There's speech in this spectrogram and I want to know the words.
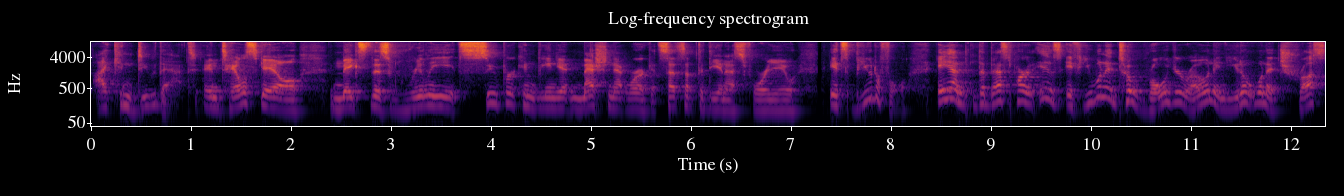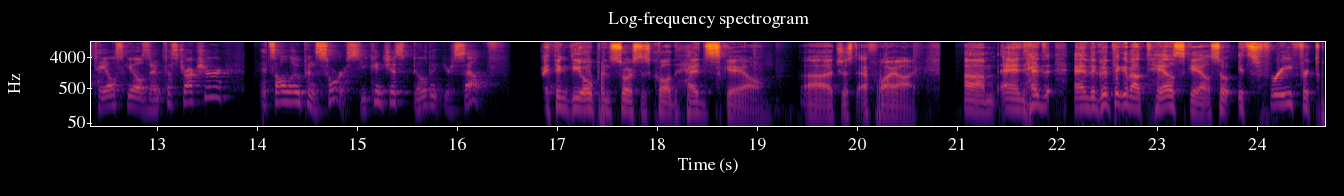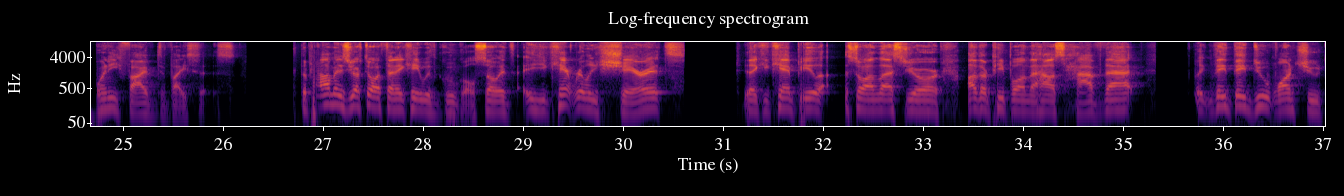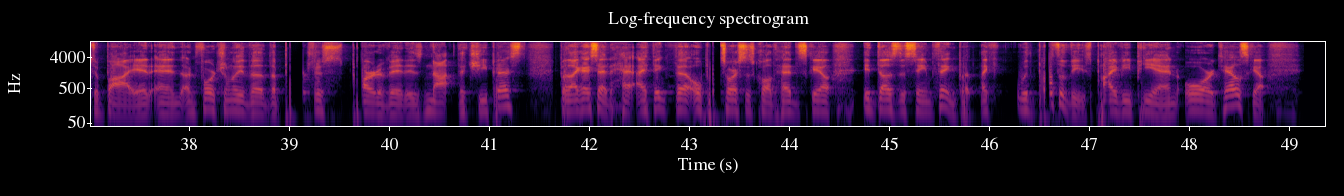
I can do that. And Tailscale makes this really super convenient mesh network. It sets up the DNS for you. It's beautiful. And the best part is if you wanted to roll your own and you don't want to trust Tailscale's infrastructure, it's all open source. You can just build it yourself. I think the open source is called Headscale. Uh, just FYI. Um, and head and the good thing about Tailscale, so it's free for 25 devices. The problem is you have to authenticate with Google, so it's you can't really share it. Like you can't be so unless your other people in the house have that. Like they, they do want you to buy it, and unfortunately, the the purchase part of it is not the cheapest. But like I said, I think the open source is called Headscale. It does the same thing, but like with both of these, PiVPN or Tailscale,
